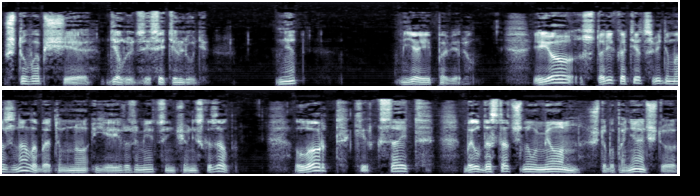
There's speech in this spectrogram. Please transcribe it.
что вообще делают здесь эти люди? Нет. Я ей поверил. Ее старик-отец, видимо, знал об этом, но ей, разумеется, ничего не сказал. Лорд Кирксайд был достаточно умен, чтобы понять, что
